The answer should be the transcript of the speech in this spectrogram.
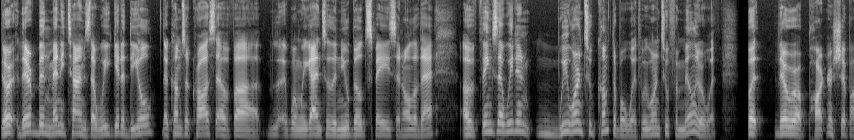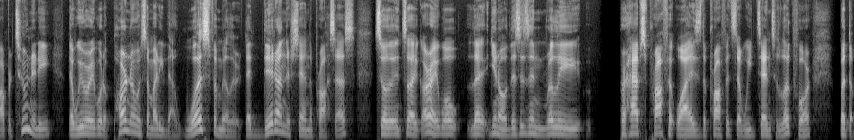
There, there have been many times that we get a deal that comes across of uh, when we got into the new build space and all of that of things that we didn't, we weren't too comfortable with, we weren't too familiar with, but there were a partnership opportunity that we were able to partner with somebody that was familiar, that did understand the process. So it's like, all right, well, let, you know, this isn't really perhaps profit wise the profits that we tend to look for but the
